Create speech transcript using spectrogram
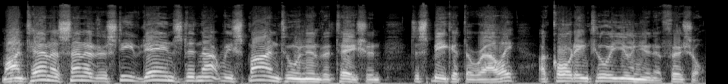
Montana Senator Steve Daines did not respond to an invitation to speak at the rally, according to a union official.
